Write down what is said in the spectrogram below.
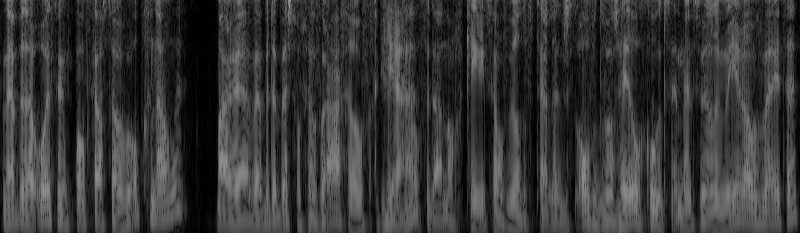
we hebben daar ooit een podcast over opgenomen. Maar uh, we hebben daar best wel veel vragen over gekregen. Of we daar nog een keer iets over wilden vertellen. Dus of het was heel goed en mensen willen meer over weten.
